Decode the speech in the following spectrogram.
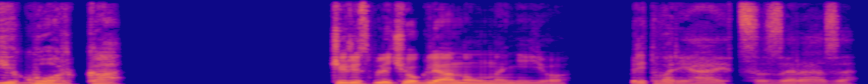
Егорка!» Через плечо глянул на нее. Притворяется, зараза.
